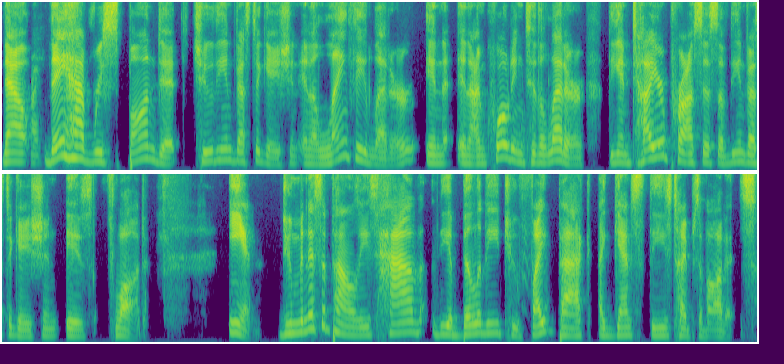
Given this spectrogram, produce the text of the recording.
Now, right. they have responded to the investigation in a lengthy letter in and I'm quoting to the letter, the entire process of the investigation is flawed. Ian, do municipalities have the ability to fight back against these types of audits?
